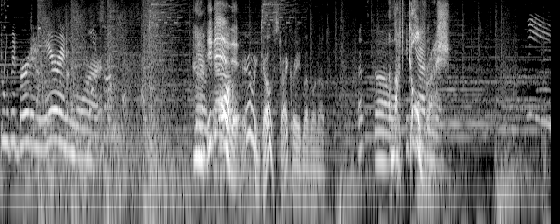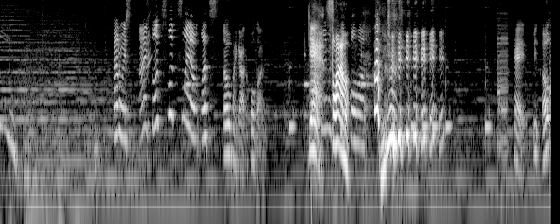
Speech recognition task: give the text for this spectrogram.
Stupid bird in the air anymore. You go. did it. There we go. Strike raid leveling up. Let's go. Unlocked Get Gold. Rush. How do I, s- I- Let's let's slam. Let's. Oh my god! Hold on. Yeah, Slam a slam 'em. couple up. okay. We, oh.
